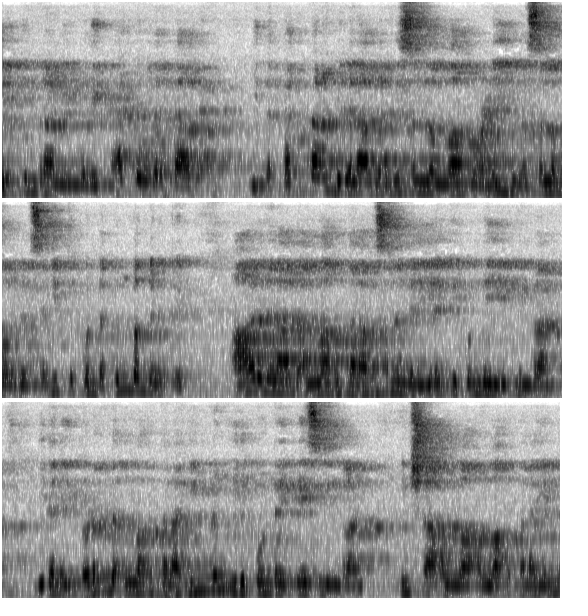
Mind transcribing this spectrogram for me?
இருக்கின்றான் என்பதை காட்டுவதற்காக இந்த பத்தாண்டுகளாக நபிசல்லாஹும் அழகி வசல்லம் அவர்கள் சகித்து கொண்ட துன்பங்களுக்கு ஆறுதலாக அல்லாஹு தலா வசனங்களை இறக்கிக் கொண்டே இருக்கின்றான். இதனை தொடர்ந்து அல்லாஹு தலா இன்னும் இது போன்றே பேசுகின்றான். இன்ஷா அல்லாஹ் அல்லாஹு தலா என்ன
